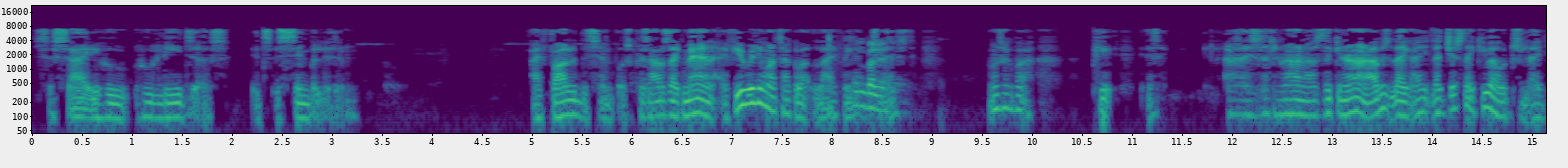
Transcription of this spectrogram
society who who leads us, it's symbolism. I followed the symbols because I was like, man, if you really want to talk about life being Symbolism. obsessed, I want to talk about. I was looking around. I was looking around. I was like, I like just like you. I would like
